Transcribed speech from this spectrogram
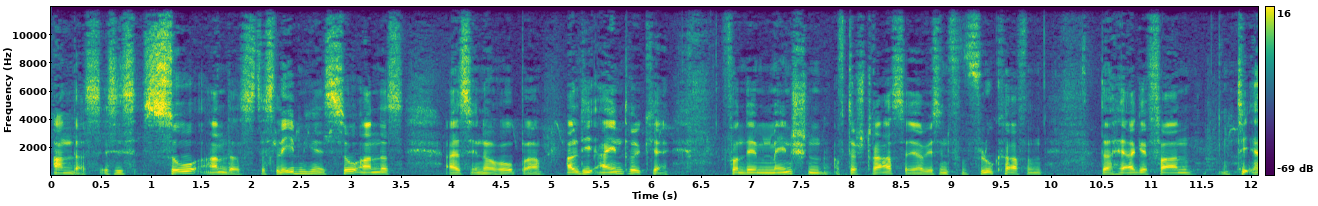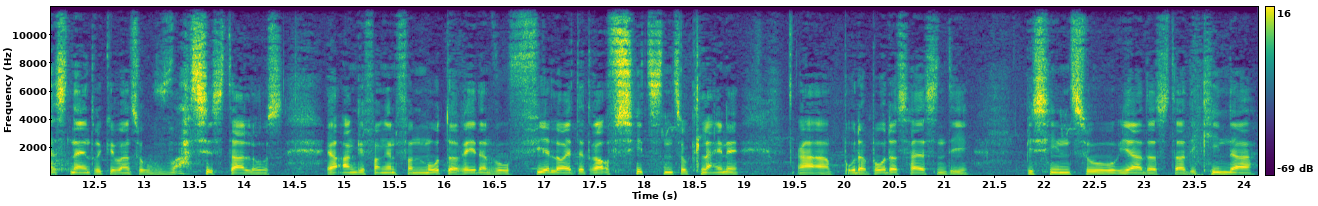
anders. Es ist so anders. Das Leben hier ist so anders als in Europa. All die Eindrücke von den Menschen auf der Straße, ja, wir sind vom Flughafen dahergefahren und die ersten Eindrücke waren so, was ist da los? Ja, angefangen von Motorrädern, wo vier Leute drauf sitzen, so kleine äh, Boda Bodas heißen die, bis hin zu, ja, dass da die Kinder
